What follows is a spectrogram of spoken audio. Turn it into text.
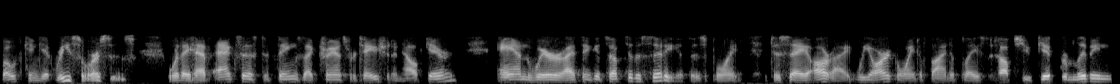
both can get resources, where they have access to things like transportation and healthcare, and where I think it's up to the city at this point to say, all right, we are going to find a place that helps you get from living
